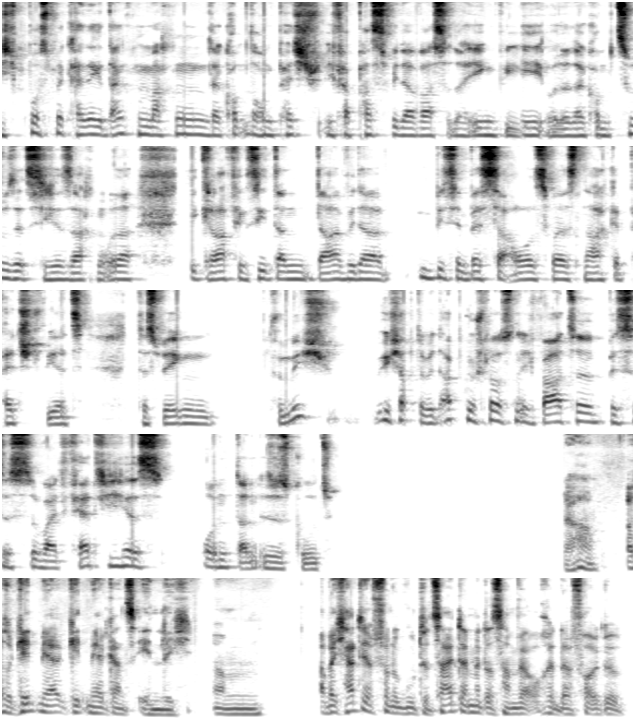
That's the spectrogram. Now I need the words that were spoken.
ich muss mir keine Gedanken machen, da kommt noch ein Patch, ich verpasse wieder was oder irgendwie, oder da kommen zusätzliche Sachen oder die Grafik sieht dann da wieder ein bisschen besser aus, weil es nachgepatcht wird. Deswegen für mich, ich habe damit abgeschlossen, ich warte, bis es soweit fertig ist und dann ist es gut. Ja, also geht mir, geht mir ganz ähnlich. Ähm, aber ich hatte ja schon eine gute Zeit damit, das haben wir auch in der Folge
